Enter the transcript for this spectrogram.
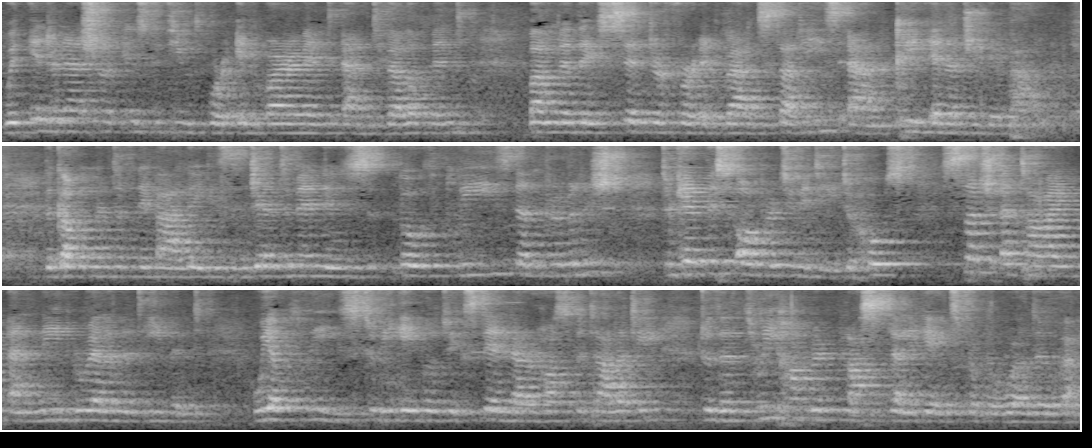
with International Institute for Environment and Development, Bangladesh Center for Advanced Studies, and Clean Energy Nepal. The government of Nepal, ladies and gentlemen, is both pleased and privileged to get this opportunity to host such a time and need-relevant event we are pleased to be able to extend our hospitality to the 300 plus delegates from the world over.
